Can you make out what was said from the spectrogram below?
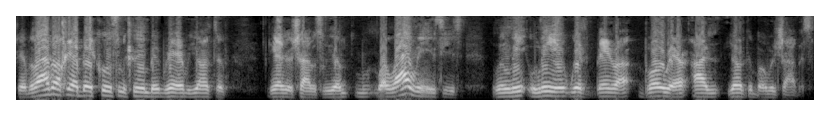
Shabbat Achi Abe Kulos Meklim Be'er B'Yontav. The other Shabbos. We allow Reese's with Borer on Yontav over Shabbos.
